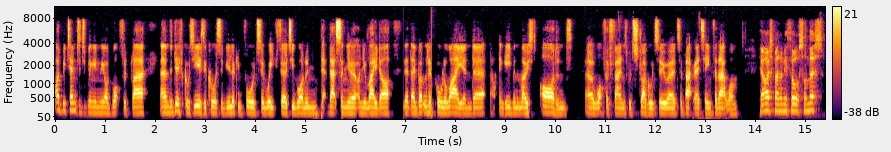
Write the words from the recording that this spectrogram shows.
I'd be tempted to bring in the odd Watford player. And the difficulty is, of course, if you're looking forward to week 31 and th- that's on your on your radar, that they've got Liverpool away, and uh, I think even the most ardent uh, Watford fans would struggle to uh, to back their team for that one. Yeah, Iceman, any thoughts on this?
